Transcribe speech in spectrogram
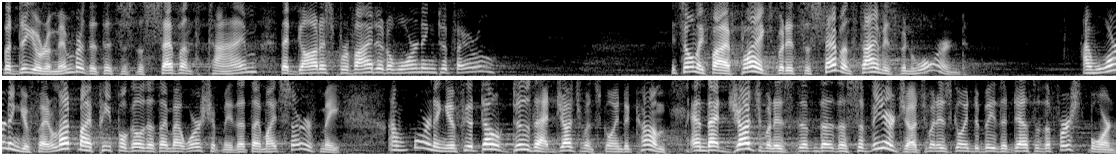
but do you remember that this is the seventh time that God has provided a warning to Pharaoh? It's only five plagues, but it's the seventh time he's been warned. I'm warning you, Pharaoh, let my people go that they might worship me, that they might serve me. I'm warning you, if you don't do that, judgment's going to come. And that judgment is the, the, the, severe judgment is going to be the death of the firstborn.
